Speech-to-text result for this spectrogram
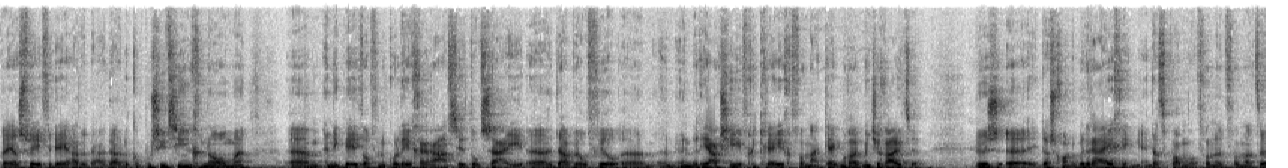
wij als VVD hadden daar duidelijk een positie in genomen... Um, en ik weet wel van een collega raadslid dat zij uh, daar wel veel um, een, een, reactie heeft gekregen van... nou, kijk maar uit met je ruiten. Dus uh, dat is gewoon een bedreiging. En dat kwam dan van het, van het, uh,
